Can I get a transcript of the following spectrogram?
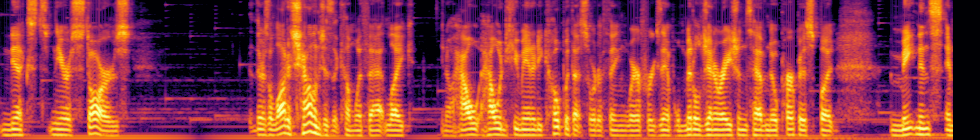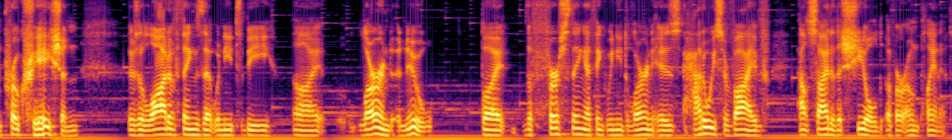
next nearest stars. There's a lot of challenges that come with that, like you know how how would humanity cope with that sort of thing? Where, for example, middle generations have no purpose but maintenance and procreation. There's a lot of things that would need to be uh, learned anew. But the first thing I think we need to learn is how do we survive outside of the shield of our own planet.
